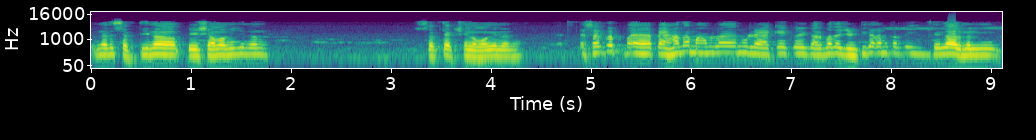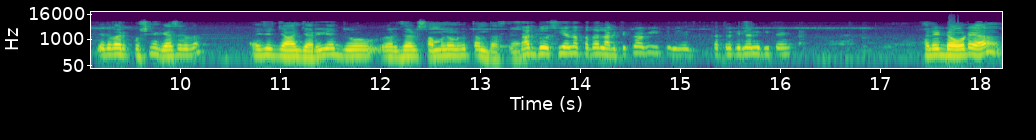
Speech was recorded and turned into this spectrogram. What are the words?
ਇਹਨਾਂ ਤੇ ਸਖਤੀ ਨਾਲ ਪੇਸ਼ ਆਵਾਂਗੇ ਜੀ ਇਹਨਾਂ ਨੂੰ। ਸਖਤ ਐਕਸ਼ਨ ਲਵਾਂਗੇ ਇਹਨਾਂ ਦਾ। ਸਰ ਕੋਈ ਪ- ਪੈਸਿਆਂ ਦਾ ਮਾਮਲਾ ਨੂੰ ਲੈ ਕੇ ਕੋਈ ਗੱਲਬਾਤ ਏਜੰਟੀ ਦਾ ਕੰਮ ਕਰਦੇ ਸੀ ਫਿਲਹਾਲ ਮੈਨੂੰ ਇਹਦੇ ਬਾਰੇ ਕੁਝ ਨਹੀਂ ਕਹਿ ਸਕਦਾ। ਅਜੇ ਜਾਂਚ ਜਾਰੀ ਹੈ ਜੋ ਰਿਜ਼ਲਟ ਸਾਹਮਣੇ ਆਉਣਗੇ ਤੁਹਾਨੂੰ ਦੱਸ ਦਿਆਂਗੇ। ਸਰ ਦੋਸ਼ੀਆਂ ਦਾ ਪਤਾ ਲੱਗ ਚੁੱਕਾ ਵੀ ਕਤਲ ਕਿਹਨਾਂ ਨੇ ਕੀਤਾ ਹੈ? ਹਲੇ ਡਾਊਟ ਆ।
